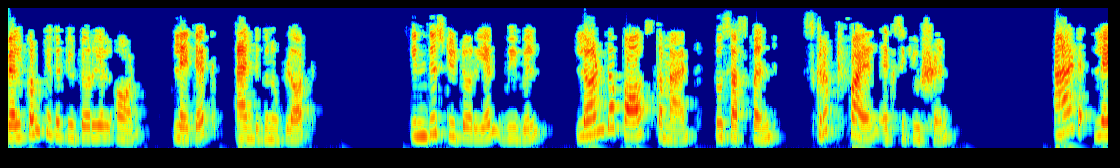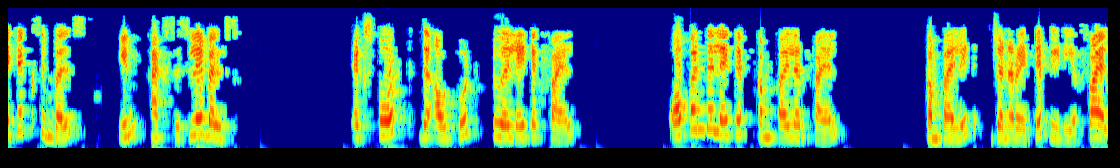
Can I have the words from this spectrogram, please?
Welcome to the tutorial on LaTeX and GNUplot. In this tutorial, we will learn the pause command to suspend script file execution, add LaTeX symbols in axis labels, export the output to a LaTeX file, open the LaTeX compiler file, compile it, generate a PDF file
